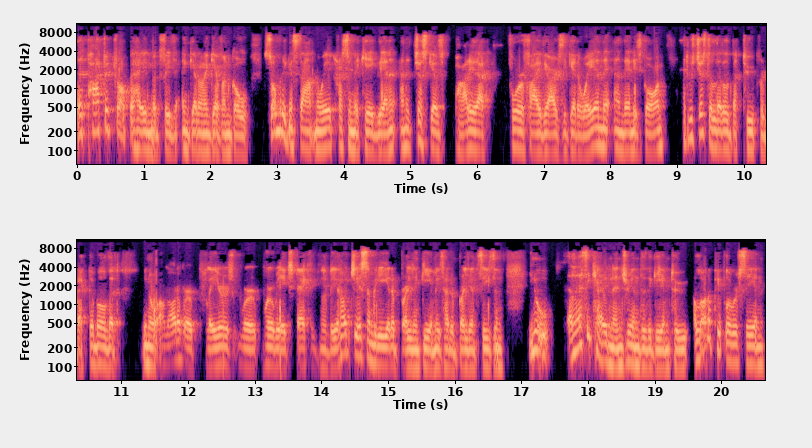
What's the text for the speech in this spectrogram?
Let Patrick drop behind midfield and get on a give and go. Somebody can stand in the way of Chrissy McKaigue then, and it just gives Paddy that four or five yards to get away and, and then he's gone. It was just a little bit too predictable that, you know, a lot of our players were where we expected them to be. I thought Jason McGee had a brilliant game. He's had a brilliant season. You know, unless he carried an injury into the game too, a lot of people were saying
